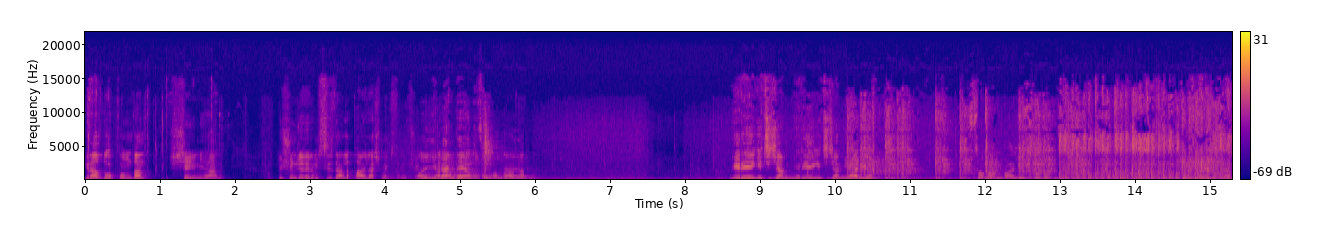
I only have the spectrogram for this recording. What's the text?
Biraz da o konudan şeyim yani. Düşüncelerimi sizlerle paylaşmak istedim. Çünkü Ay ben gerçekten de son yaptım zamanlarda ya. Nereye geçeceğim? Nereye geçeceğim? Yer yok. Saman balyası olabilir. Bombaya düşer.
